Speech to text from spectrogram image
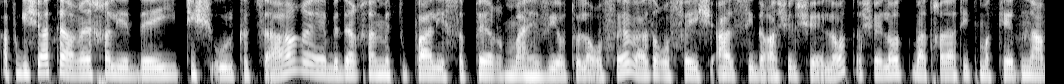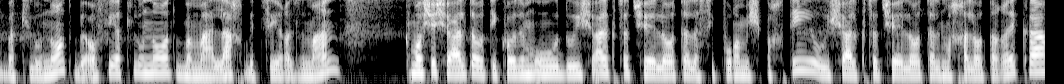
הפגישה תארך על ידי תשאול קצר. אה, בדרך כלל מטופל יספר מה הביא אותו לרופא, ואז הרופא ישאל סדרה של שאלות. השאלות בהתחלה תתמקדנה בתלונות, באופי התלונות, במהלך בציר הזמן. כמו ששאלת אותי קודם, אוד, הוא ישאל קצת שאלות על הסיפור המשפחתי, הוא ישאל קצת שאלות על מחלות הרקע,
